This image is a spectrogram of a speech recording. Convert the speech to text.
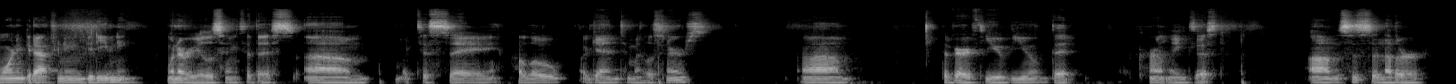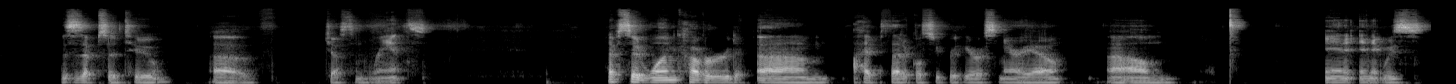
morning, good afternoon, good evening, whenever you're listening to this. Um, I'd like to say hello again to my listeners. Um, the very few of you that currently exist. Um, this is another, this is episode two of Justin Rants. Episode one covered um, a hypothetical superhero scenario. Um, and, and it was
